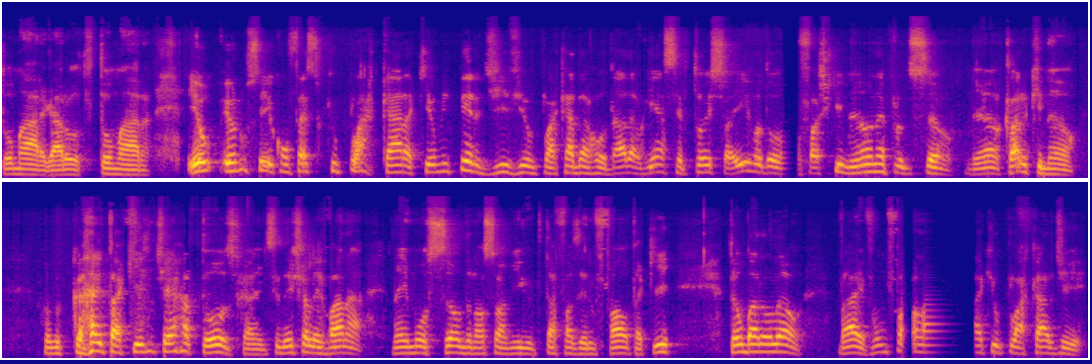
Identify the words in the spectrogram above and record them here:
Tomara, garoto, tomara. Eu, eu não sei, eu confesso que o placar aqui eu me perdi, viu? O placar da rodada. Alguém acertou isso aí, Rodolfo? Acho que não, né, produção? Não, claro que não. Quando o Caio tá aqui, a gente erra todos, cara. A gente se deixa levar na, na emoção do nosso amigo que tá fazendo falta aqui. Então, Barolão, vai, vamos falar aqui o placar de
